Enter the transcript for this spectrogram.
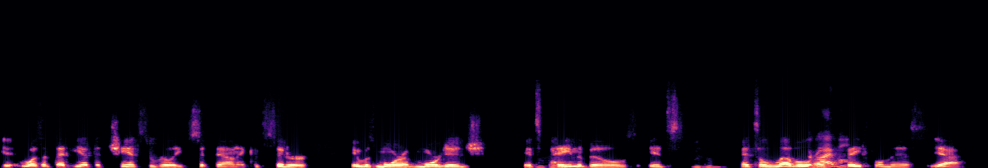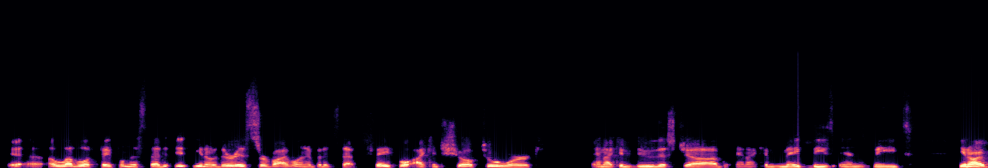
It wasn't that he had the chance to really sit down and consider. It was more of mortgage. It's mm-hmm. paying the bills. It's mm-hmm. it's a level of faithfulness. Yeah, a level of faithfulness that it, you know there is survival in it, but it's that faithful. I can show up to a work, and I can do this job, and I can make mm-hmm. these ends meet. You know,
